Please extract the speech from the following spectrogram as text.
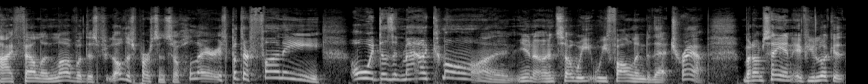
I fell in love with this. Oh, this person's so hilarious, but they're funny. Oh, it doesn't matter. Come on, you know. And so we we fall into that trap. But I'm saying if you look at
